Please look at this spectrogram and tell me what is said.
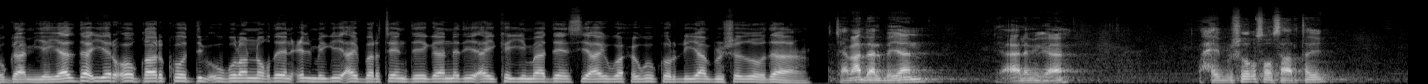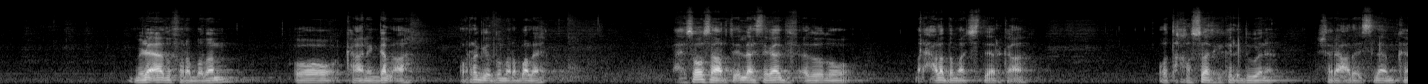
hogaamiyeyaal da'yar oo qaarkood dib ugula noqdeen cilmigii ay barteen deegaanadii ay ka yimaadeen si ay wax ugu kordhiyaan bulshadooda. Jaamacadda albayaan ee caalamiga ah waxay bulshada u soo saartay midho aada u fara badan oo kaalingal ah oo rag iyo dumarba leh. Waxay soo saartay ilaa sagaal difcadood oo marxaladda magisteerka ah oo takhasusaadka kala duwana shareecada islaamka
